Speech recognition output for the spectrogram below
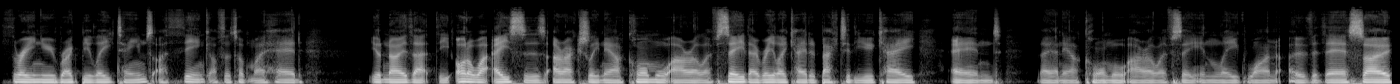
three new rugby league teams, I think off the top of my head, you'll know that the Ottawa Aces are actually now Cornwall RLFC. They relocated back to the UK and they are now Cornwall RLFC in League One over there. So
